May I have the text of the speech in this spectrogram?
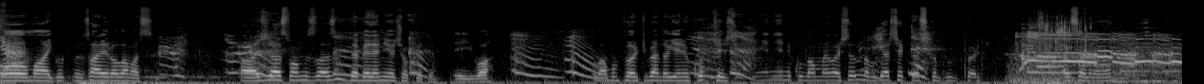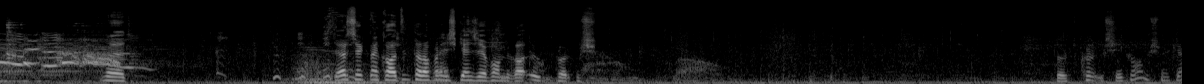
Oh my goodness hayır olamaz. Acil asmamız lazım debeleniyor çok kötü. Eyvah. Ulan bu perk'ü ben de yeni. Yeni yeni kullanmaya başladım da bu gerçekten sıkıntılı bir perk. Asalım hemen. Evet. Gerçekten katil tarafına işkence yapan bir perk'müş. Perk kır- şey kalmış mı ki?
